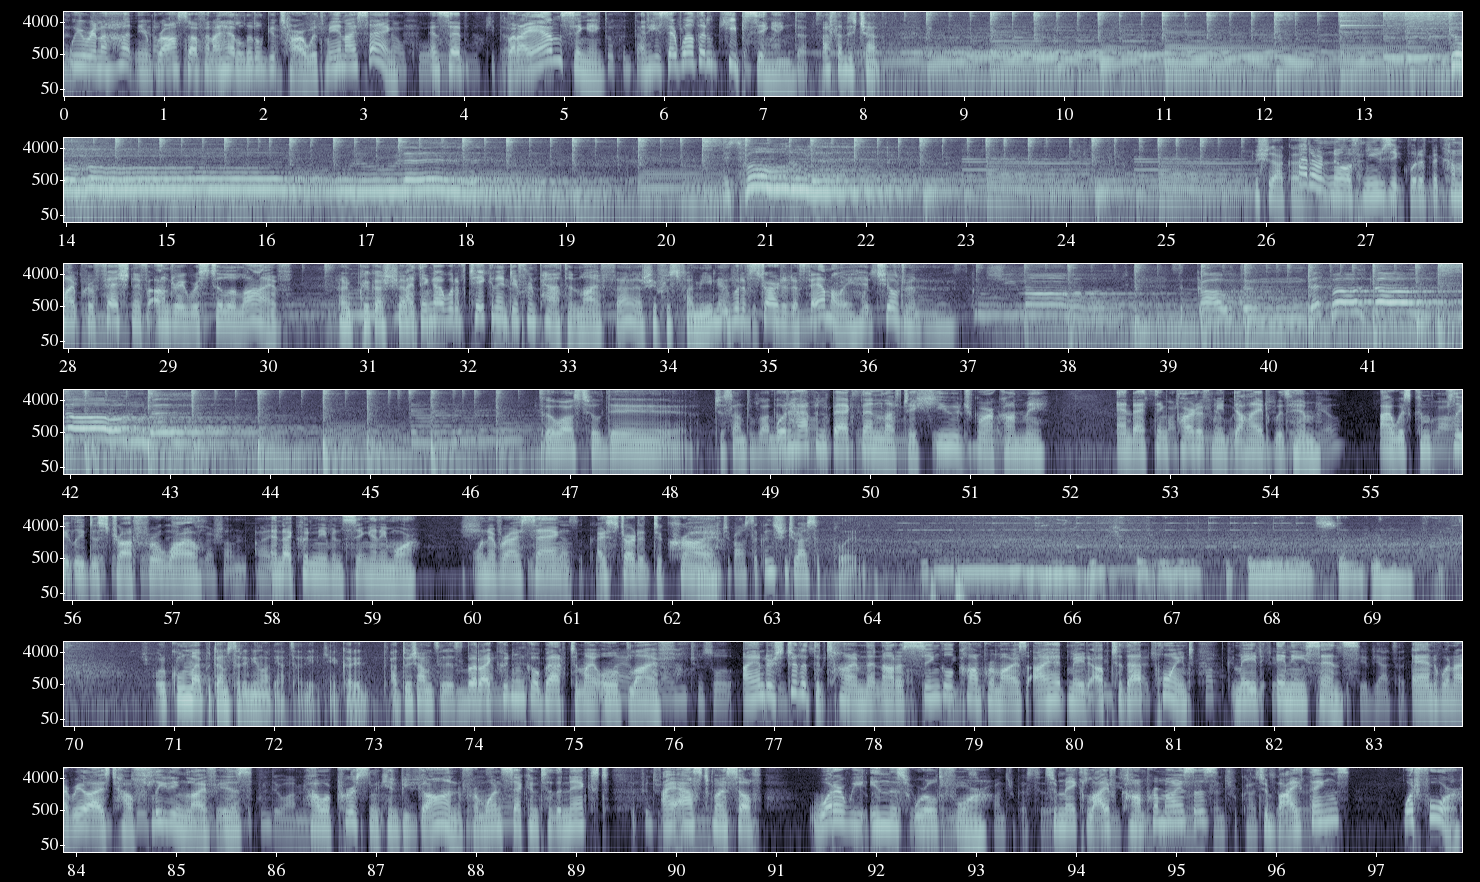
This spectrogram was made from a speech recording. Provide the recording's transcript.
We were in a hut near Brasov, and I had a little guitar with me, and I sang and said, But I am singing. And he said, Well, then keep singing. I don't know if music would have become my profession if Andre were still alive. I think I would have taken a different path in life. We would have started a family, had children. What happened back then left a huge mark on me, and I think part of me died with him. I was completely distraught for a while, and I couldn't even sing anymore. Whenever I sang, I started to cry. Oricum nu mai puteam să revin la viața veche, care atunci am înțeles But I couldn't go back to my old life. I understood at the time that not a single compromise I had made up to that point made any sense. And when I realized how fleeting life is, how a person can be gone from one second to the next, I asked myself, what are we in this world for? To make life compromises? To buy things? What for?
